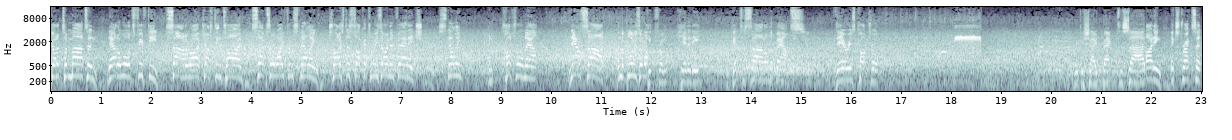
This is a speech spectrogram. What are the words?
got it to Martin. Now towards 50. Saad arrived just in time. Slaps it away from Snelling. Tries to sock it to his own advantage. Snelling and Cottrell now. Now Saad. And the Blues away. Kick from Kennedy. Get to Saad on the bounce. There is Cottrell. Ricochet back to Saad. Fighting, extracts it,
